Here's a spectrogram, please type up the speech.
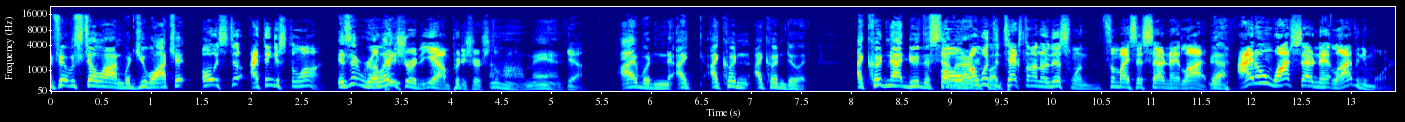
If it was still on, would you watch it? Oh, it's still. I think it's still on. Is it really? I'm pretty sure. It, yeah, I'm pretty sure it's still. Oh, on. Oh man, Yeah. I wouldn't. I I couldn't. I couldn't do it. I could not do the Oh, I'm with the text on on this one. Somebody says Saturday Night Live. Yeah. I don't watch Saturday Night Live anymore.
